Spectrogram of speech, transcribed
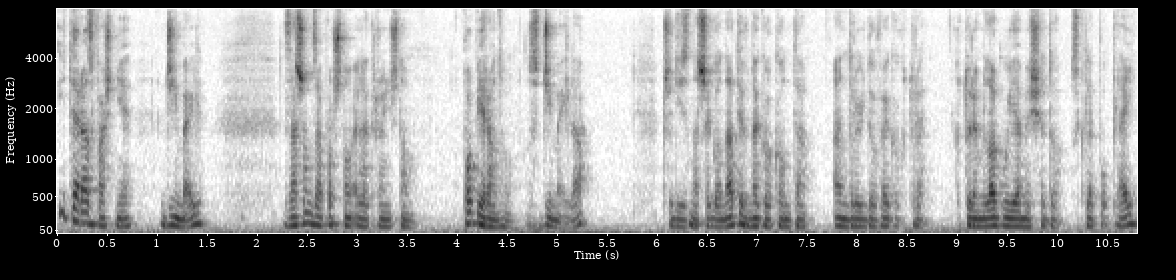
I teraz właśnie Gmail zarządza pocztą elektroniczną pobieraną z Gmaila, czyli z naszego natywnego konta androidowego, które, którym logujemy się do sklepu Play,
